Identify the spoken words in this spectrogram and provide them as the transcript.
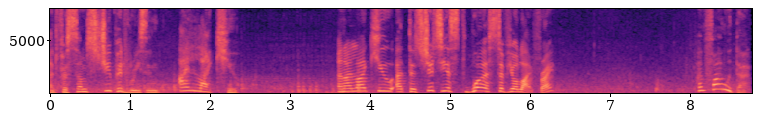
And for some stupid reason, I like you. And I like you at the shittiest, worst of your life, right? I'm fine with that.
